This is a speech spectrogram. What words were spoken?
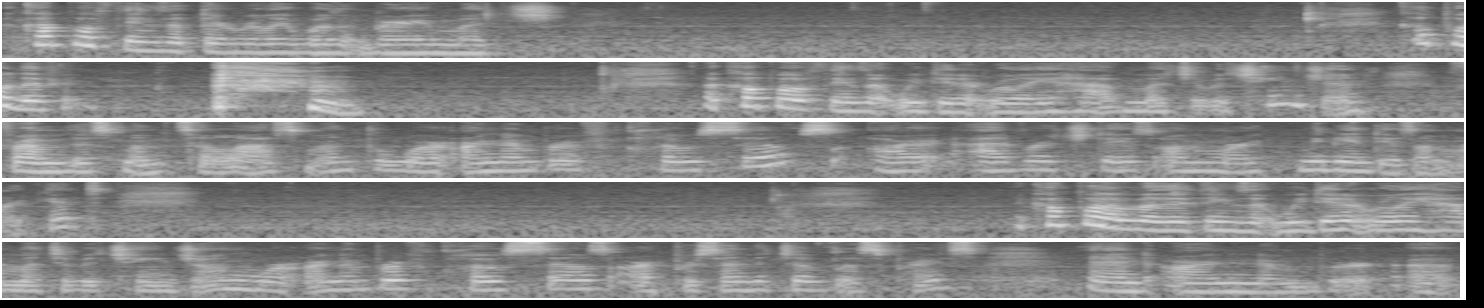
a couple of things that there really wasn't very much a couple of different A couple of things that we didn't really have much of a change in from this month to last month were our number of closed sales, our average days on market, median days on market. A couple of other things that we didn't really have much of a change on were our number of closed sales, our percentage of list price, and our number of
